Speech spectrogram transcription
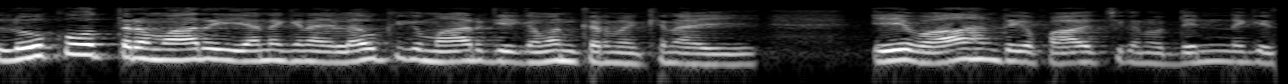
ලෝකෝත්තර මාර්ගයේ යන කෙනයි ලෞකික මාර්ගයේ ගමන් කරන කෙනයි ඒ වාහන දෙක පාවිච්චි කරන දෙන්නගේ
